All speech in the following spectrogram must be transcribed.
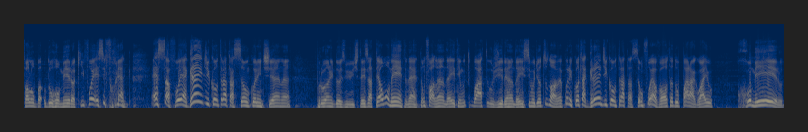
falou do Romero aqui, foi, esse foi a, essa foi a grande contratação corintiana para o ano de 2023 até o momento, né? Estão falando aí, tem muito boato girando aí em cima de outros nomes. Mas por enquanto a grande contratação foi a volta do paraguaio Romero.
